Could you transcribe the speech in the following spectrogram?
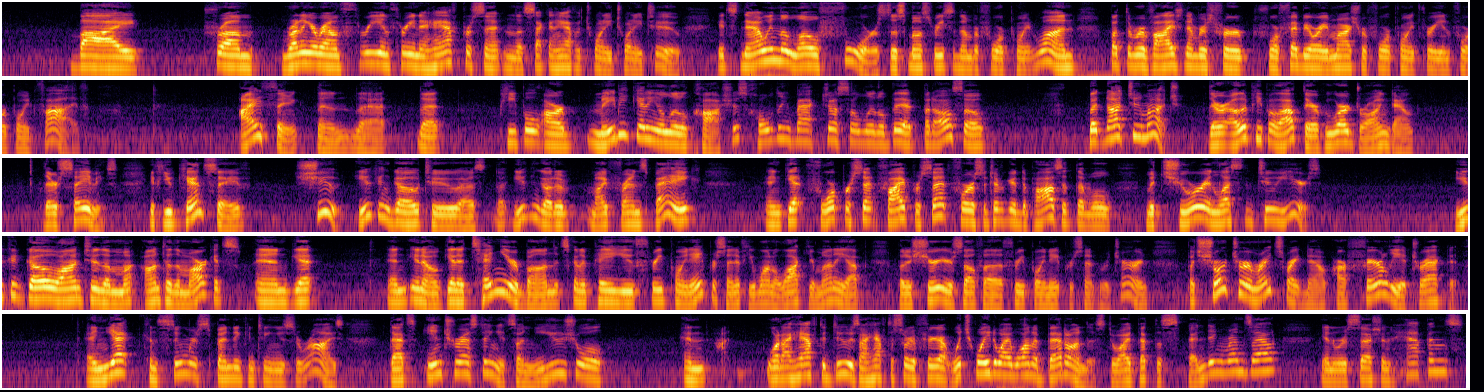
by from running around three and three and a half percent in the second half of 2022. It's now in the low fours. This most recent number 4.1, but the revised numbers for for February and March were 4.3 and 4.5. I think then that that people are maybe getting a little cautious, holding back just a little bit, but also but not too much. There are other people out there who are drawing down their savings. If you can't save, shoot, you can go to uh, you can go to my friend's bank and get four percent, five percent for a certificate of deposit that will mature in less than two years. You could go onto the onto the markets and get and you know get a 10 year bond that's going to pay you 3.8% if you want to lock your money up but assure yourself a 3.8% return. But short-term rates right now are fairly attractive. And yet consumer spending continues to rise. That's interesting. It's unusual. And what i have to do is i have to sort of figure out which way do i want to bet on this do i bet the spending runs out and recession happens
